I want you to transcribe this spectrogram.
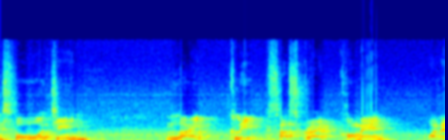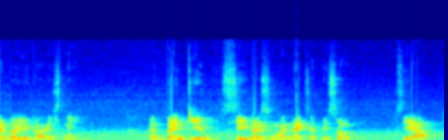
Thanks for watching. Like, click, subscribe, comment. whatever you guys need. And thank you. See you guys in my next episode. See ya.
